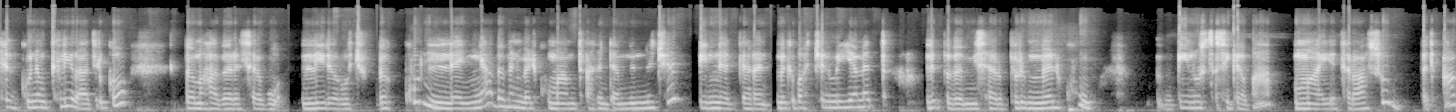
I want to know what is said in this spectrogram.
ህጉንም ክሊር አድርጎ በማህበረሰቡ ሊደሮች በኩል ለእኛ በምን መልኩ ማምጣት እንደምንችል ቢነገረን ምግባችንም እየመጣ ልብ በሚሰርብር መልኩ bin ውስጥ ሲገባ ማየት ራሱ በጣም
